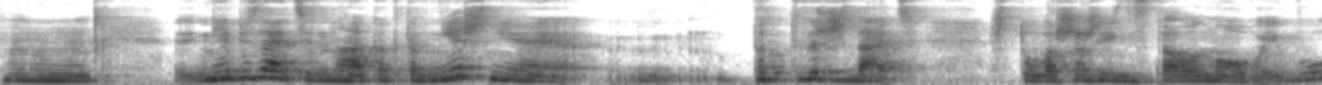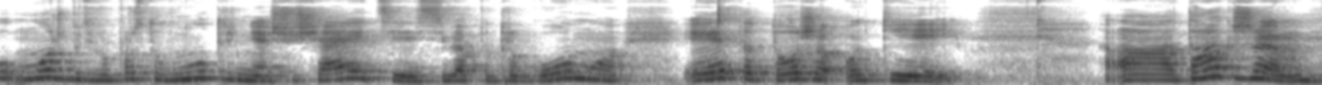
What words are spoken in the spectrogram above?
не обязательно как-то внешне подтверждать, что ваша жизнь стала новой. Вы, может быть, вы просто внутренне ощущаете себя по-другому, и это тоже окей. А, также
